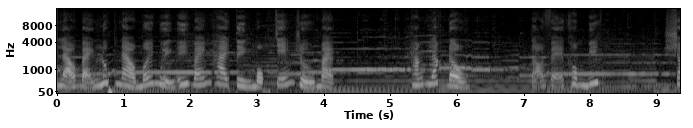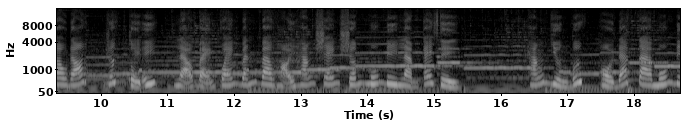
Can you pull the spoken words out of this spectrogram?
Lão bản lúc nào mới nguyện ý bán hai tiền một chén rượu mạc Hắn lắc đầu Tỏ vẻ không biết. Sau đó, rất tùy ý Lão bản quán bánh bao hỏi hắn sáng sớm muốn đi làm cái gì. Hắn dừng bước, hồi đáp ta muốn đi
